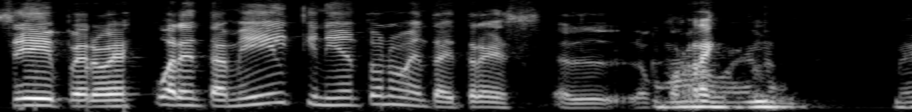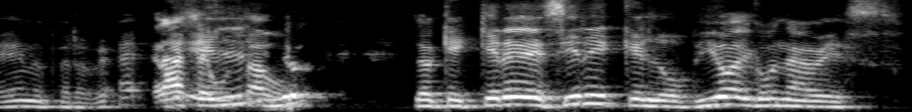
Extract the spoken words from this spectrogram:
Sí, pero es 40.593, lo ah, correcto. Bueno, Bueno, pero eh, Gracias, Lo, que quiere decir es que lo vio alguna vez.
